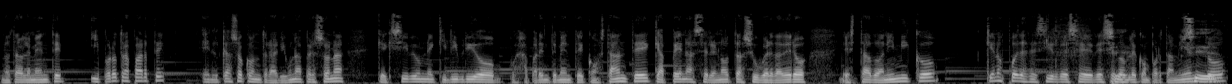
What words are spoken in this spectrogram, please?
notablemente. Y por otra parte, en el caso contrario, una persona que exhibe un equilibrio pues aparentemente constante, que apenas se le nota su verdadero estado anímico. ¿Qué nos puedes decir de ese, de ese Sí, doble comportamiento?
